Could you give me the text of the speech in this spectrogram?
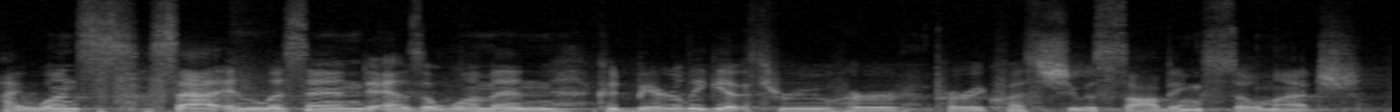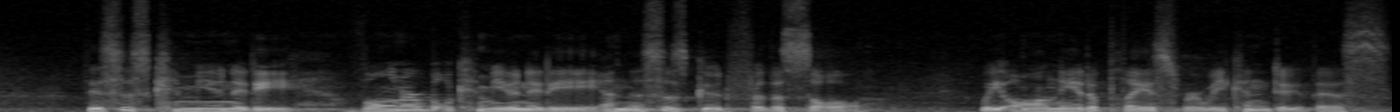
I once sat and listened as a woman could barely get through her prayer request. She was sobbing so much. This is community, vulnerable community, and this is good for the soul. We all need a place where we can do this.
